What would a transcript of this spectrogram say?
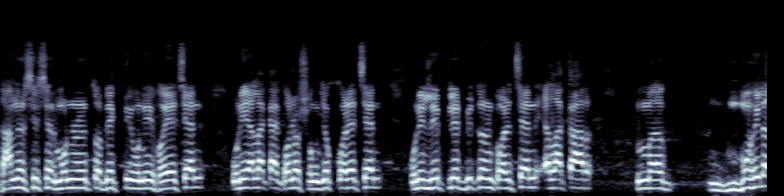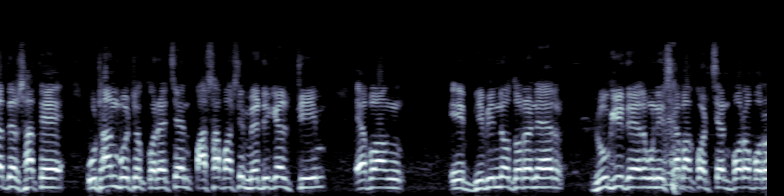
ধানের শীষের মনোনীত ব্যক্তি উনি হয়েছেন, উনি এলাকায় গণসংযোগ করেছেন, উনি লিফলেট বিতরণ করেছেন, এলাকার মহিলাদের সাথে উঠান বৈঠক করেছেন, পাশাপাশি মেডিকেল টিম এবং এই বিভিন্ন ধরনের রুগীদের উনি সেবা করছেন, বড় বড়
